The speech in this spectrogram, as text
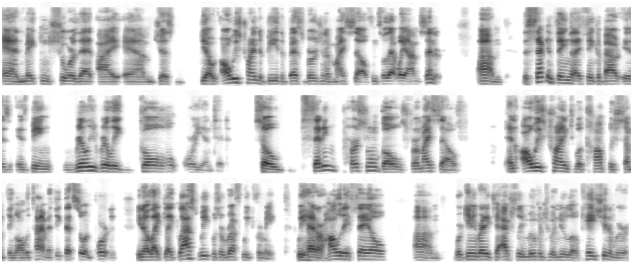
and making sure that I am just, you know, always trying to be the best version of myself. And so that way I'm centered. Um, the second thing that I think about is is being really, really goal oriented. So setting personal goals for myself and always trying to accomplish something all the time. I think that's so important you know like like last week was a rough week for me we had our holiday sale um, we're getting ready to actually move into a new location and we are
